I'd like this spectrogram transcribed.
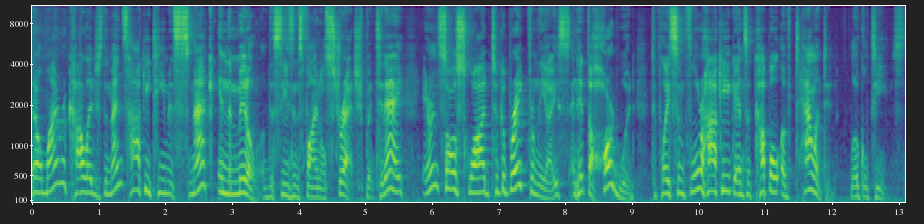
At Elmira College, the men's hockey team is smack in the middle of the season's final stretch. But today, Aaron Saul's squad took a break from the ice and hit the hardwood to play some floor hockey against a couple of talented local teams.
